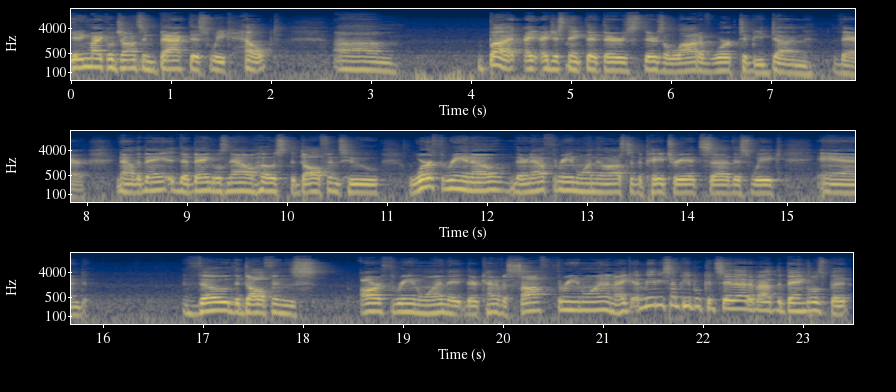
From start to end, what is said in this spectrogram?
Getting Michael Johnson back this week helped. Um, but I, I, just think that there's there's a lot of work to be done there. Now the Bang, the Bengals now host the Dolphins, who were three and zero. Oh. They're now three and one. They lost to the Patriots uh, this week, and though the Dolphins are three and one. They they're kind of a soft three and one, and I maybe some people could say that about the Bengals, but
